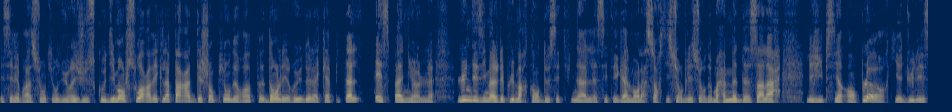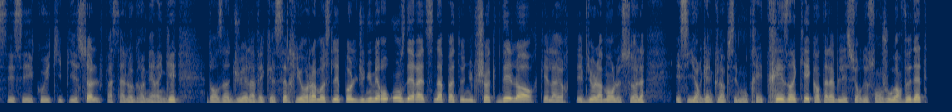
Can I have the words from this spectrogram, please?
Les célébrations qui ont duré jusqu'au dimanche soir avec la parade des champions d'Europe dans les rues de la capitale espagnole. L'une des images les plus marquantes de cette finale, c'est également la sortie sur blessure de Mohamed Salah, l'Égyptien en pleurs qui a dû laisser ses coéquipiers seuls face à l'ogre merengue. Dans un duel avec Sergio Ramos, l'épaule du numéro 11 des Reds n'a pas tenu le choc dès lors qu'elle a heurté violemment le sol. Et si Jürgen Klopp s'est montré très inquiet quant à la blessure de son joueur vedette,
